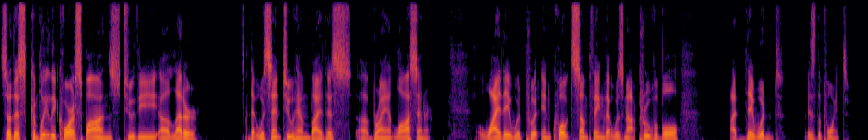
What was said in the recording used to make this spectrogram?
So, this completely corresponds to the uh, letter that was sent to him by this uh, Bryant Law Center. Why they would put in quotes something that was not provable, they wouldn't, is the point.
